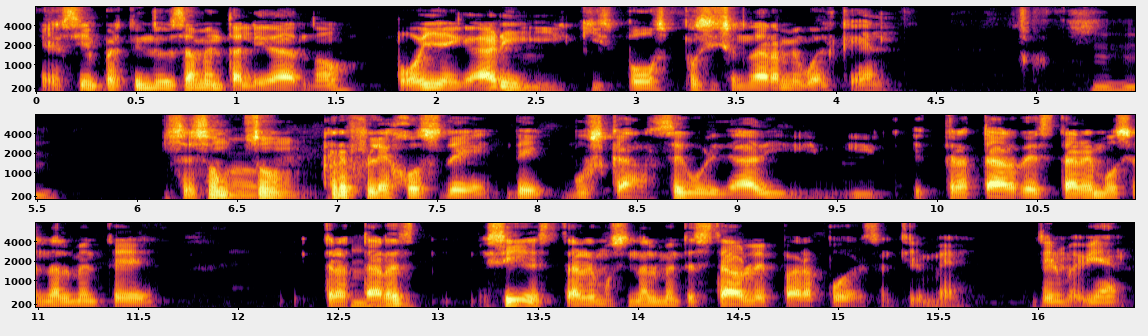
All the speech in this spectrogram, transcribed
eh, siempre he tenido esa mentalidad, ¿no? Puedo llegar y, y puedo posicionarme igual que él. Son, son reflejos de, de buscar seguridad y, tratar de estar emocionalmente, tratar de, sí, estar emocionalmente estable para poder sentirme, sentirme bien.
